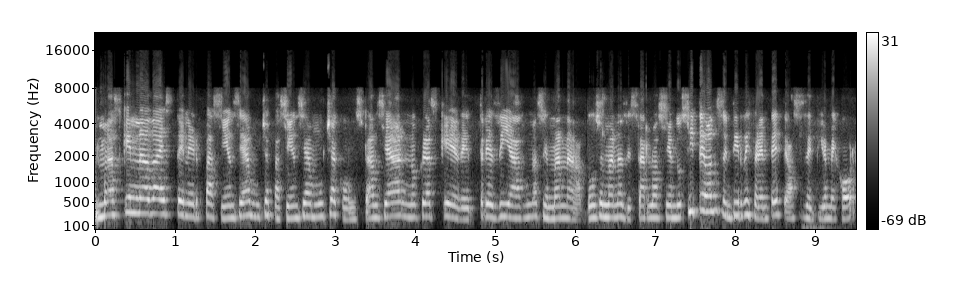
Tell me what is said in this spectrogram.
más que nada es tener paciencia, mucha paciencia, mucha constancia. No creas que de tres días, una semana, dos semanas de estarlo haciendo, sí te vas a sentir diferente, te vas a sentir mejor,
